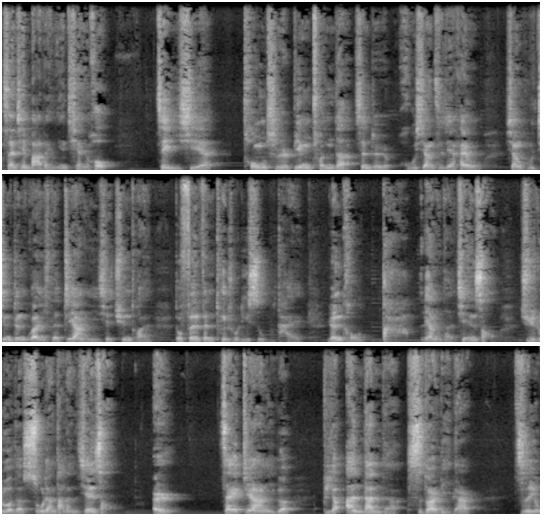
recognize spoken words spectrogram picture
三千八百年前后，这一些同时并存的，甚至互相之间还有相互竞争关系的这样一些群团，都纷纷退出历史舞台，人口大。量的减少，聚落的数量大量的减少，而在这样一个比较暗淡的时段里边，只有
